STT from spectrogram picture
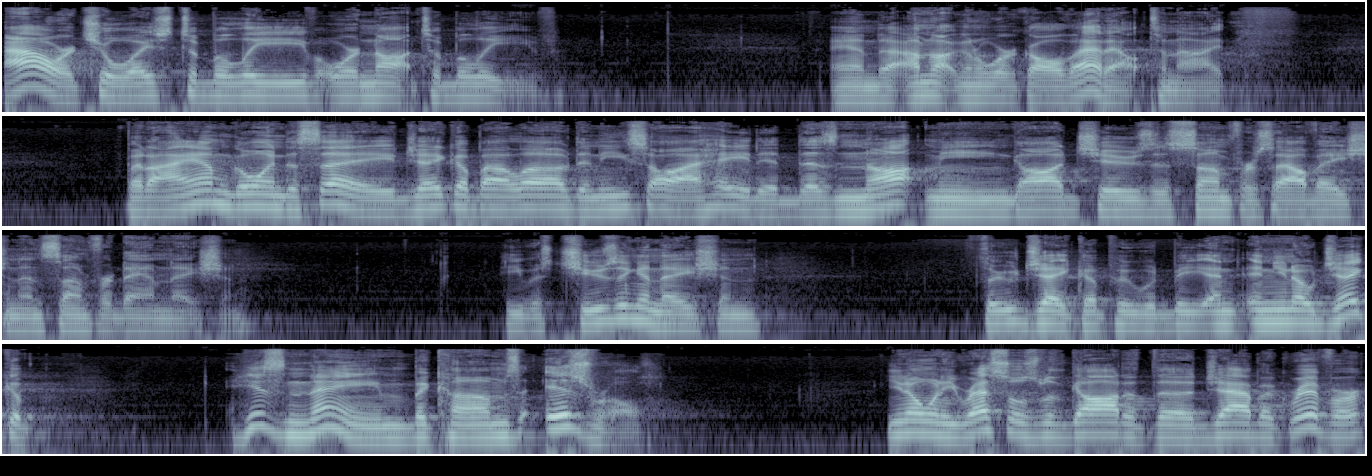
our choice to believe or not to believe. And uh, I'm not going to work all that out tonight. But I am going to say Jacob I loved and Esau I hated does not mean God chooses some for salvation and some for damnation. He was choosing a nation through Jacob who would be, and, and you know, Jacob his name becomes Israel. You know, when he wrestles with God at the Jabbok River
